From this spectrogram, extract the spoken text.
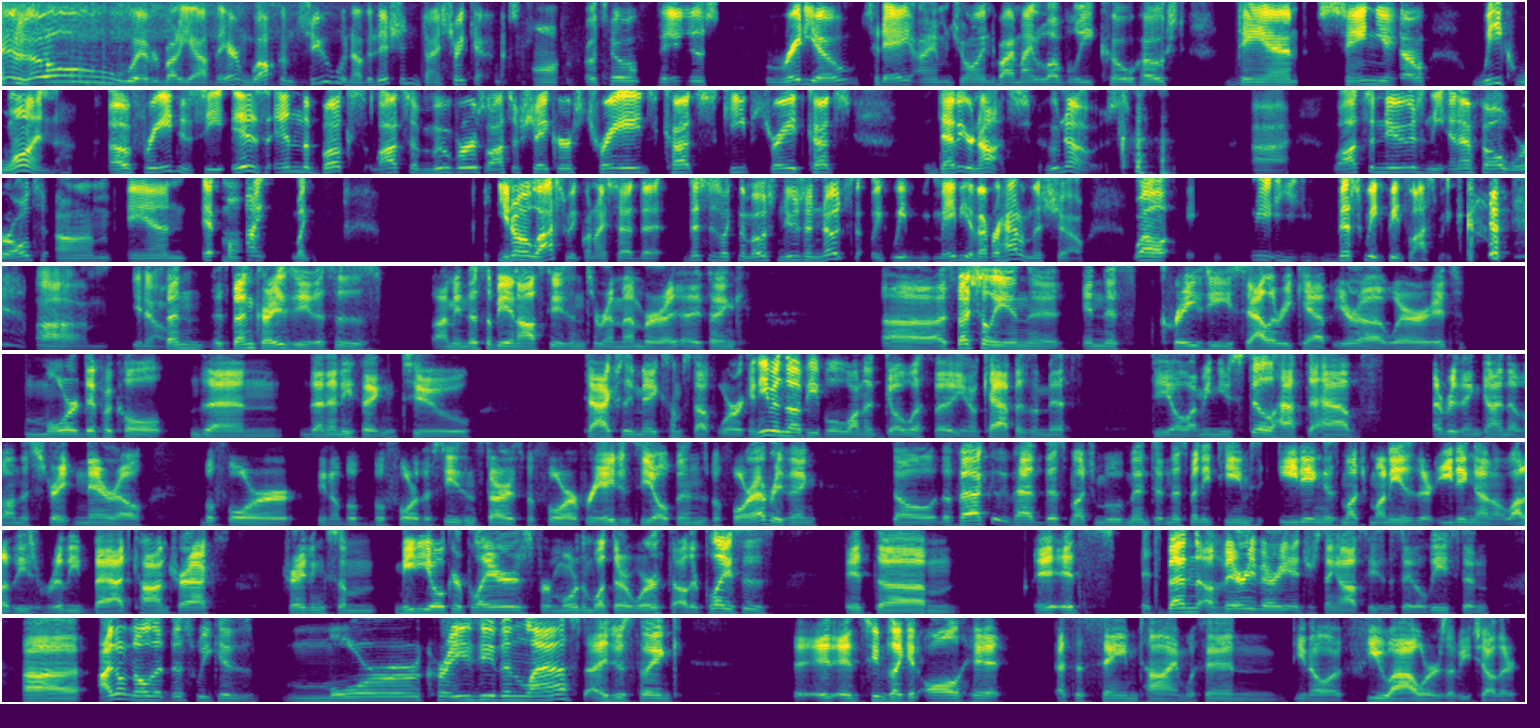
Hello, everybody out there, and welcome to another edition of Dynasty Tradecast on Roto Viz Radio. Today, I am joined by my lovely co-host Dan Sanyo. Week one of free agency is in the books. Lots of movers, lots of shakers, trades, cuts, keeps, trade cuts, Debbie or nots. Who knows? uh, lots of news in the NFL world, um, and it might like you know, last week when I said that this is like the most news and notes that we, we maybe have ever had on this show. Well, y- y- this week beats last week. um, you know, It's been it's been crazy. This is I mean, this will be an off season to remember. I, I think uh especially in the in this crazy salary cap era where it's more difficult than than anything to to actually make some stuff work. And even though people want to go with the, you know, cap is a myth deal, I mean, you still have to have everything kind of on the straight and narrow before, you know, b- before the season starts, before free agency opens, before everything. So the fact that we've had this much movement and this many teams eating as much money as they're eating on a lot of these really bad contracts, trading some mediocre players for more than what they're worth to other places, it um it, it's it's been a very very interesting offseason to say the least and uh I don't know that this week is more crazy than last. I just think it, it seems like it all hit at the same time within you know a few hours of each other.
